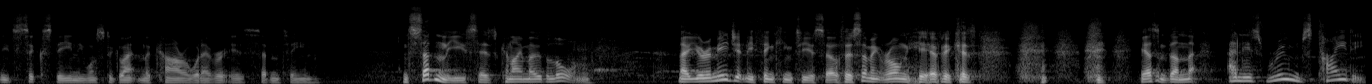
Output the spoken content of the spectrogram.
he's 16, he wants to go out in the car or whatever it is, 17. And suddenly he says, Can I mow the lawn? Now you're immediately thinking to yourself, There's something wrong here because he hasn't done that. And his room's tidy,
